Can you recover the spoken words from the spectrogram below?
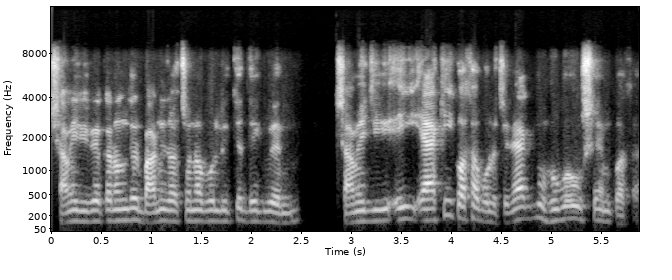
স্বামী বিবেকানন্দের বাণী রচনাবলীতে দেখবেন, স্বামীজি এই একই কথা বলেছেন, একদম হুবহু সেম কথা,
